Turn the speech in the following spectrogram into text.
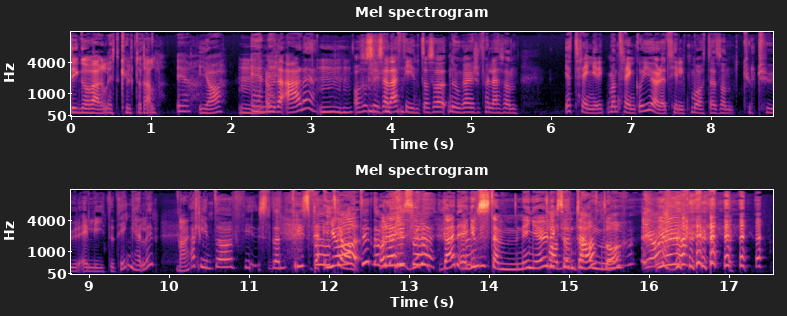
digg å være litt kulturell. Ja. Ja. Mm. ja, men det er det. Mhm. Og så syns jeg det er fint også Noen ganger så føler jeg sånn jeg trenger ikke, man trenger ikke å gjøre det til på en måte en sånn kultureliteting heller. Det er fint å fi studentpris på Ja, teater. og det er, så, det er en egen stemning òg, Ta liksom. det down. Ja, Ja.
